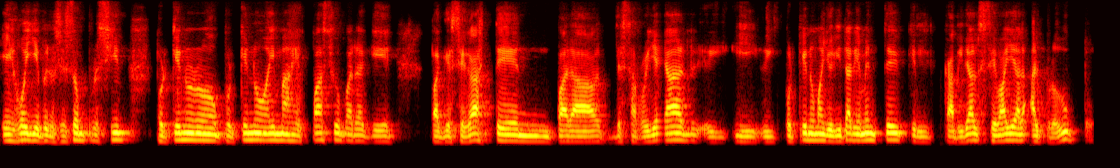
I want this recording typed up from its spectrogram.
es, oye, pero si son pre-seed, ¿por qué no, no, ¿por qué no hay más espacio para que, para que se gasten para desarrollar y, por qué no mayoritariamente que el capital se vaya al, producto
